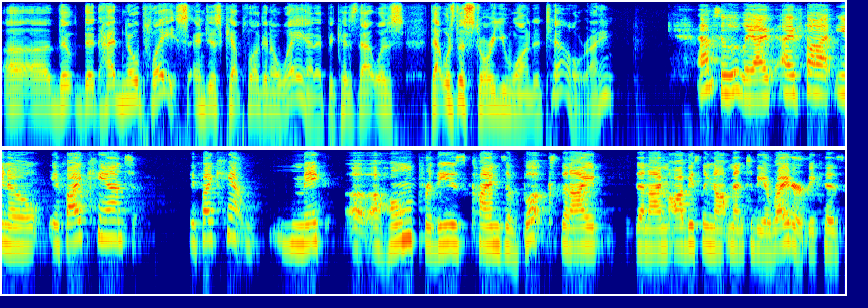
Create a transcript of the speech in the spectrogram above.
uh, uh, that that had no place and just kept plugging away at it because that was that was the story you wanted to tell, right? Absolutely. I I thought you know if I can't if I can't make a, a home for these kinds of books, then I then I'm obviously not meant to be a writer because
